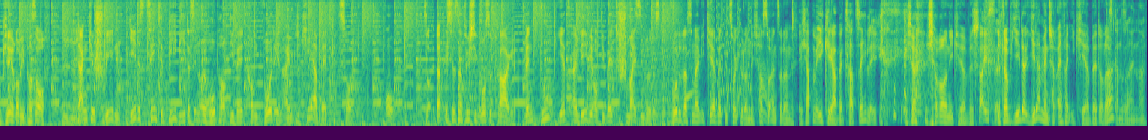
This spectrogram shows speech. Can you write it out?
Okay, Robby, pass auf. Danke Schweden. Jedes zehnte Baby, das in Europa auf die Welt kommt, wurde in einem Ikea-Bett gezeugt. Oh. So, das ist jetzt natürlich die große Frage. Wenn du jetzt ein Baby auf die Welt schmeißen würdest, wurde das in einem Ikea-Bett gezeugt oder nicht? Hast du eins oder nicht? Ich habe ein Ikea-Bett, tatsächlich. Ich, ich habe auch ein Ikea-Bett. Scheiße. Ich glaube, jeder, jeder Mensch hat einfach ein Ikea-Bett, oder? das kann sein, ne?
